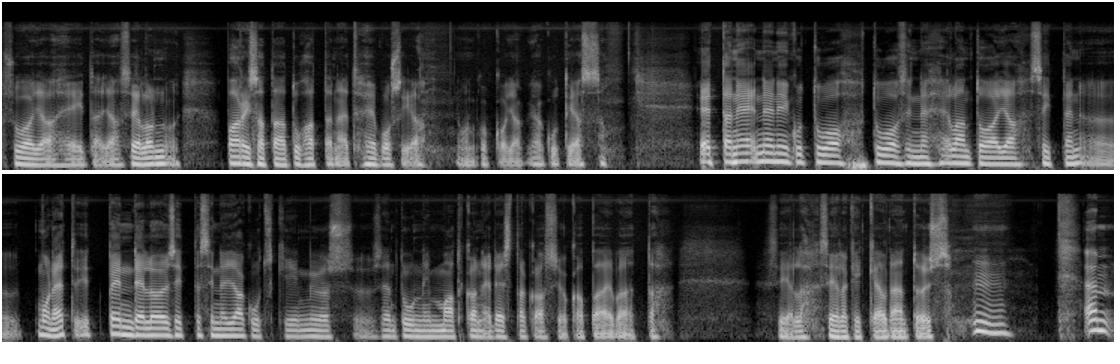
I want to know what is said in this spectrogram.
suojaa heitä. Ja siellä on pari sataa tuhatta näitä hevosia on koko Jakutiassa. Että ne, ne niin kuin tuo, tuo sinne elantoa ja sitten monet pendelöi sitten sinne Jakutskiin myös sen tunnin matkan edestakas joka päivä, että siellä, sielläkin käydään töissä. Mm. Öm,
